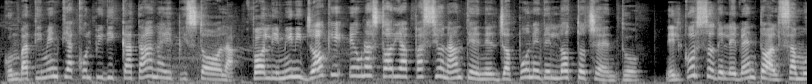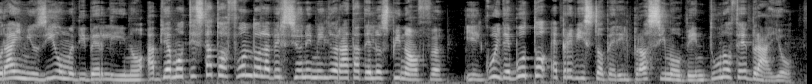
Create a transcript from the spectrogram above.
Combattimenti a colpi di katana e pistola, folli minigiochi e una storia appassionante nel Giappone dell'Ottocento. Nel corso dell'evento al Samurai Museum di Berlino abbiamo testato a fondo la versione migliorata dello spin-off, il cui debutto è previsto per il prossimo 21 febbraio.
